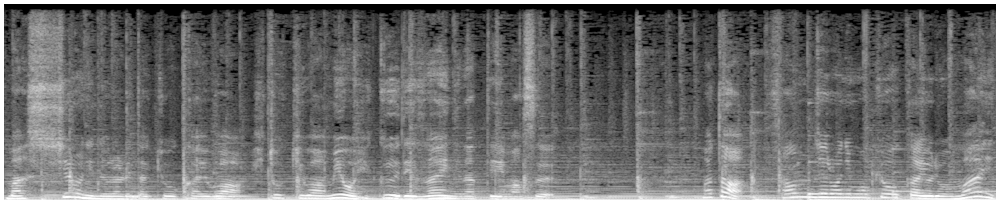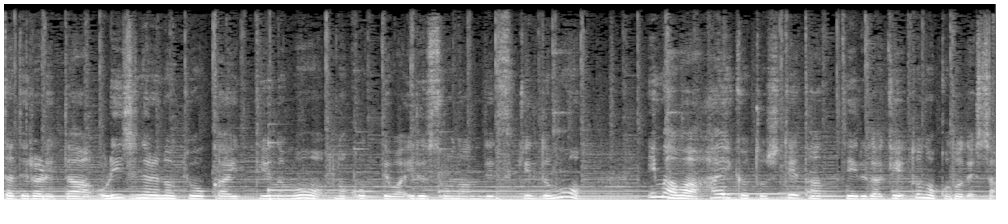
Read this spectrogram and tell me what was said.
真っ白に塗られた教会はひときわ目を引くデザインになっています。またサンジェロニモ教会よりも前に建てられたオリジナルの教会っていうのも残ってはいるそうなんですけれども今は廃墟として建っているだけとのことでした。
